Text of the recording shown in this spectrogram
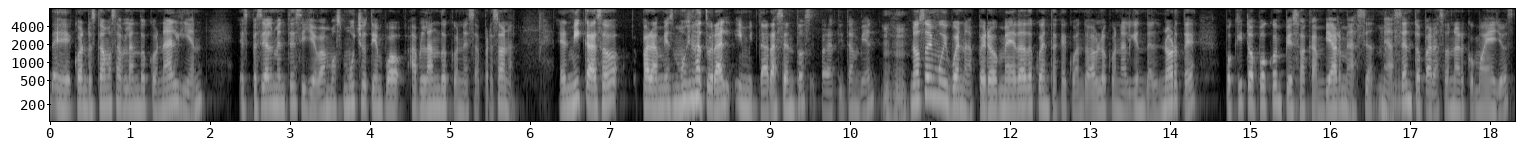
eh, cuando estamos hablando con alguien especialmente si llevamos mucho tiempo hablando con esa persona. En mi caso, para mí es muy natural imitar acentos, y para ti también. No soy muy buena, pero me he dado cuenta que cuando hablo con alguien del norte, poquito a poco empiezo a cambiar mi, acento para sonar como ellos.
